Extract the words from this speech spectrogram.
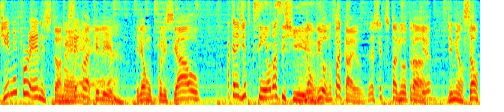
Jennifer Aniston. Esse aí não é aquele. Ele é um policial. Acredito que sim, eu não assisti. Não viu? Não foi, Caio? Eu sei que você estava em outra dimensão.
